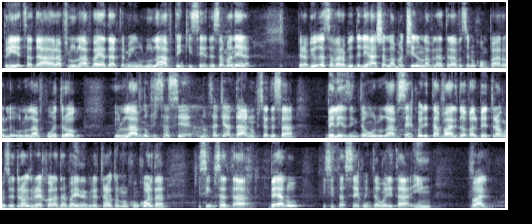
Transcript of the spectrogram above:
Prietzadar, Aflulav Bayadar, também o Lulav tem que ser dessa maneira. Perabilda Savarabilda, ele acha, Lamakshin Lulav Lateral, você não compara o Lulav com o Etrog. E o Lulav não precisa ser, não precisa de Adar, não precisa dessa beleza. Então o Lulav seco ele está válido, a Val Betrog, mas o Etrog deveria colar dar Bahia. O Etrog todo mundo concorda que sim precisa estar tá belo, e se está seco, então ele está inválido.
